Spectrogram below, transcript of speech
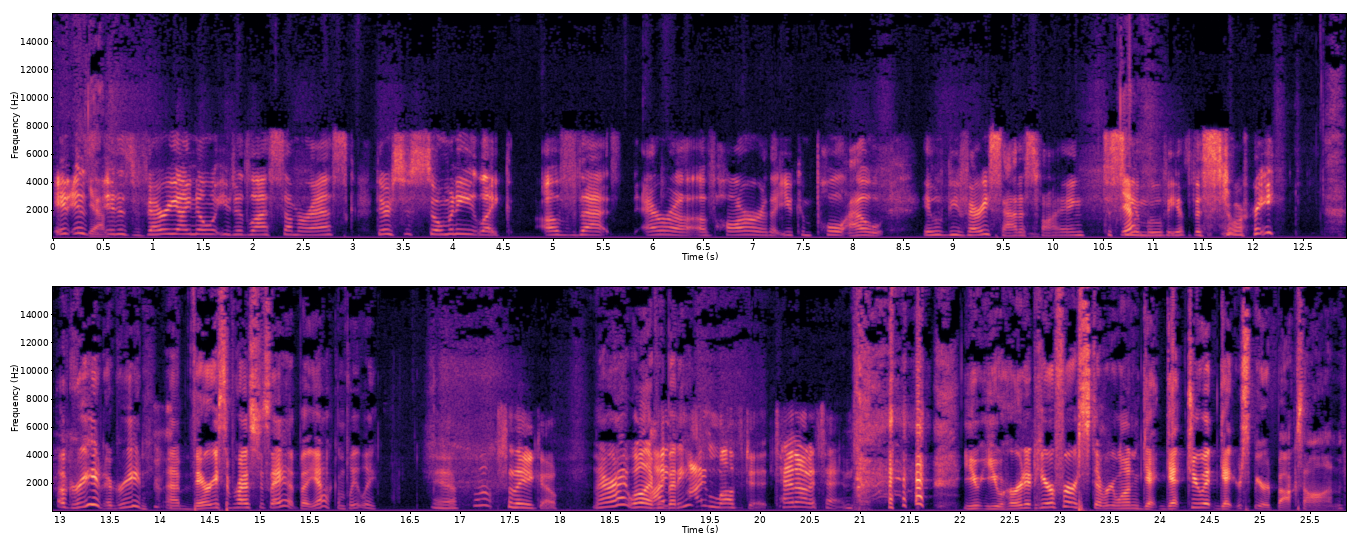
It is Yeah. it is very I know what you did last summer esque. There's just so many like of that era of horror that you can pull out. It would be very satisfying to see Yeah. a movie of this story. Agreed, agreed. I'm very surprised to say it, but yeah, completely. yeah. Well, so there you go. All right, well, I- everybody. I, loved it. Ten out of ten. You you heard it here first, everyone. Get get to it. Get your spirit box on.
